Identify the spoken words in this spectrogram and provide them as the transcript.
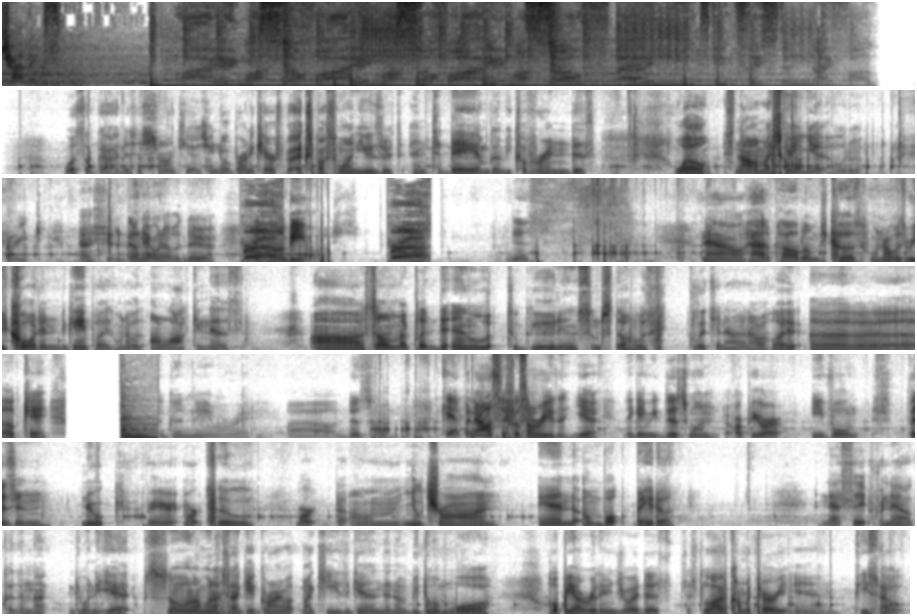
Travix. I hate myself, I hate myself, I hate myself. Ay, skin faced and knife. What's up guys, this is Sean Key, as you know, Brownie Carrots for Xbox One users, and today I'm going to be covering this, well, it's not on my screen yet, hold up, freak, I should have done it when I was there, it's going to be, Bruh. this, now, I had a problem because when I was recording the gameplays, when I was unlocking this, uh, some of my clips didn't look too good, and some stuff was glitching out, and I was like, uh, okay, a good name already. Wow, this one. Can't pronounce it for some reason. Yeah, they gave me this one, the RPR Evo Fission Nuke Variant Mark II, Mark the um Neutron, and the um Bulk Beta. And that's it for now, cause I'm not doing it yet. Soon, I'm gonna start get grinding up my keys again. Then I'll be doing more. Hope y'all really enjoyed this. Just live commentary and peace out.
